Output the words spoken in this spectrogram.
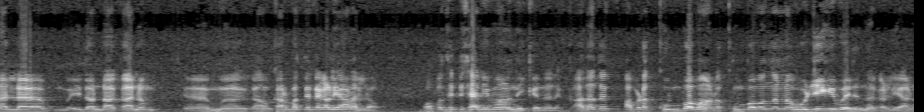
നല്ല ഇതുണ്ടാക്കാനും കർമ്മത്തിന്റെ കളിയാണല്ലോ. ഓപ്പോസിറ്റ് ശനിയുമാണ് നിൽക്കുന്നത്. അതത് അവിടെ കുംഭമാണ്. കുംഭം എന്ന് പറഞ്ഞാൽ ഒഴുകി വരുന്ന കളിയാണ്.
